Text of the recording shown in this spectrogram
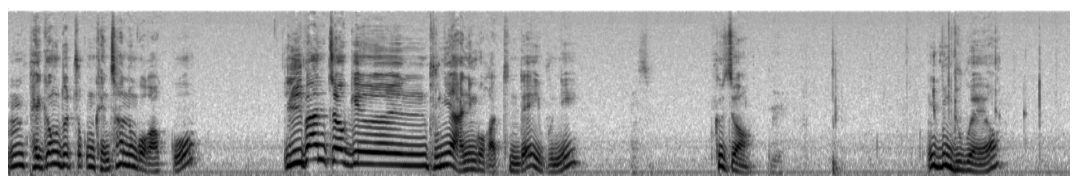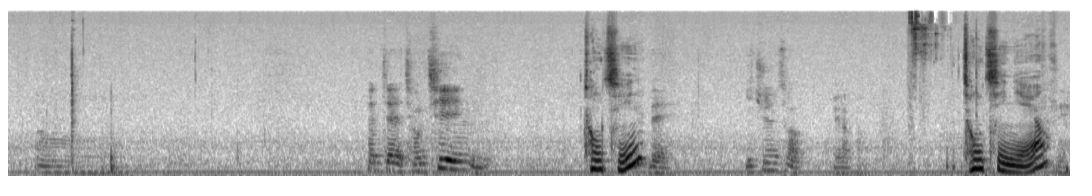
음 배경도 조금 괜찮은 것 같고 일반적인 분이 아닌 것 같은데 이분이 맞습니다. 그죠? 네. 이분 누구예요? 어, 현재 정치인 정치인? 네 이준석이라고 합니다. 정치인이에요? 네.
